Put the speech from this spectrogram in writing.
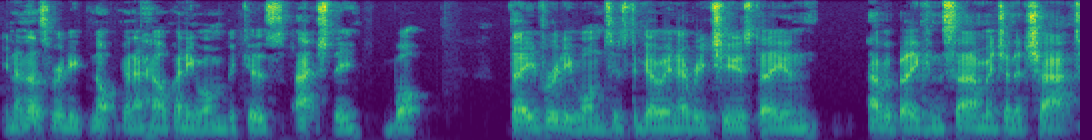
you know that's really not going to help anyone because actually what Dave really wants is to go in every Tuesday and have a bacon sandwich and a chat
